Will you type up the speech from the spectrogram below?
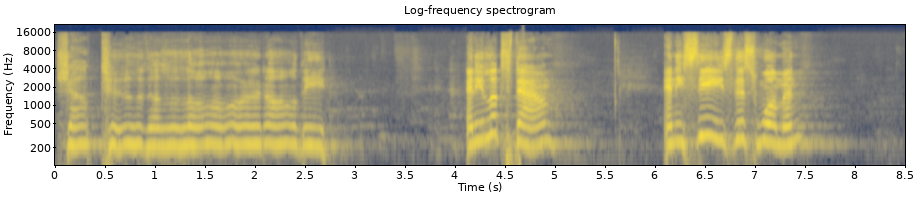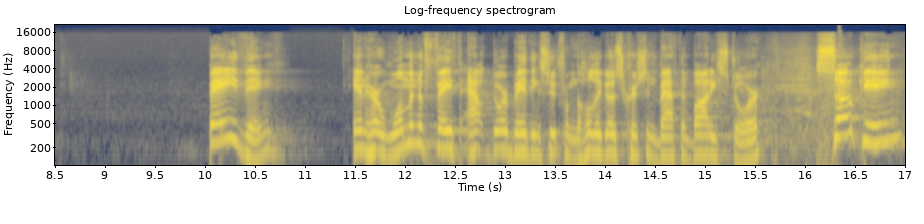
Shout to the Lord, all the. And he looks down and he sees this woman bathing in her woman of faith outdoor bathing suit from the Holy Ghost Christian Bath and Body Store, soaking,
